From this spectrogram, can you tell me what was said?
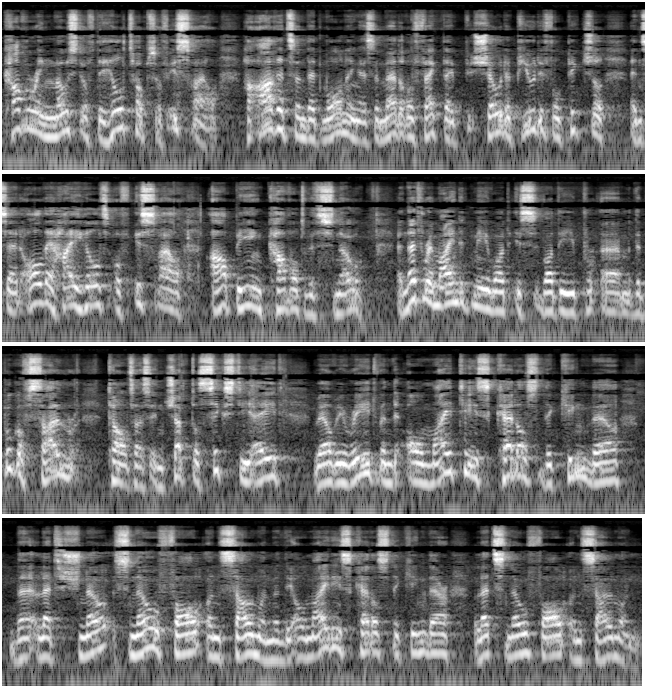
covering most of the hilltops of Israel. Haaretz on that morning, as a matter of fact, they showed a beautiful picture and said all the high hills of Israel are being covered with snow. And that reminded me what is what the um, the book of Psalm tells us in chapter 68, where we read, "When the Almighty scatters the king there, the, let snow snow fall on Salmon. When the Almighty scatters the king there, let snow fall on Salmon."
